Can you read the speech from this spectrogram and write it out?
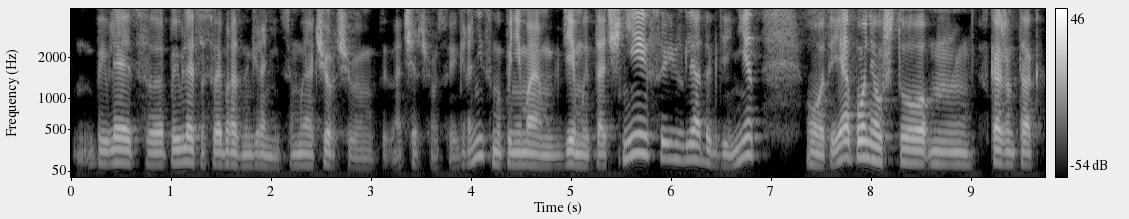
появляется, появляются своеобразные границы. Мы очерчиваем, очерчиваем свои границы, мы понимаем, где мы точнее в своих взглядах, где нет. Вот. И я понял, что, скажем так,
